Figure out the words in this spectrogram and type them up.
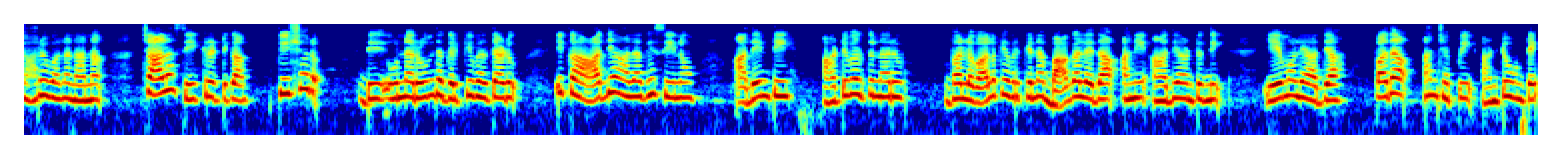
చారు వాళ్ళ నాన్న చాలా సీక్రెట్గా కిషోర్ డి ఉన్న రూమ్ దగ్గరికి వెళ్తాడు. ఇక ఆద్య అలాగే సీను అదేంటి? అటు వెళ్తున్నారు? వాళ్ళ వాళ్ళకి ఎవరికైనా బాగాలేదా? అని ఆద్య అంటుంది. ఏమోలే ఆద్య పద అని చెప్పి అంటూ ఉంటే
